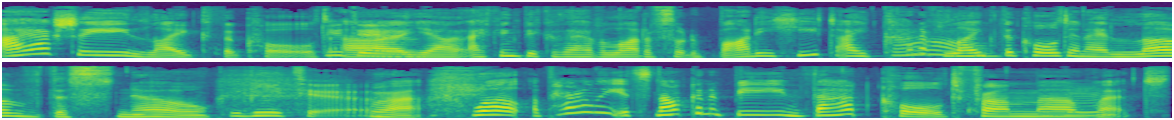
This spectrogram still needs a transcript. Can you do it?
I actually like the cold. You Uh, do? yeah, I think because I have a lot of sort of body heat. I kind of Oh. like the cold and I love the snow. Me too. Well, apparently it's not going to be that cold from uh, Mm-hmm. what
